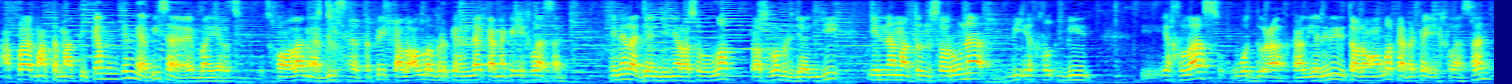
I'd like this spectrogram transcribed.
apa matematika mungkin nggak bisa ya bayar sekolah nggak bisa, tapi kalau Allah berkehendak karena keikhlasan. Inilah janjinya Rasulullah. Rasulullah berjanji, innamatun soruna bi, bi ikhlas wa doa. Kalian ini ditolong Allah karena keikhlasan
